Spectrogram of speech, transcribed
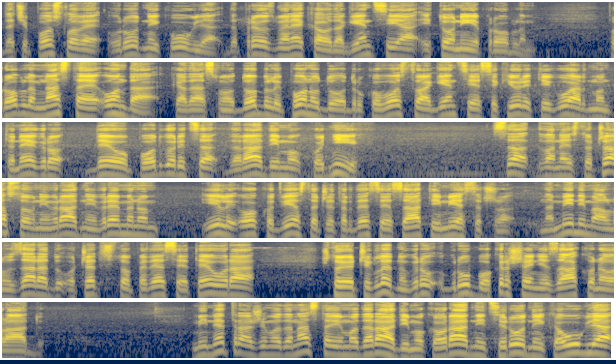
da će poslove u rudniku uglja da preuzme neka od agencija i to nije problem. Problem nastaje onda kada smo dobili ponudu od rukovodstva agencije Security Guard Montenegro, deo Podgorica, da radimo kod njih sa 12-časovnim radnim vremenom ili oko 240 sati mjesečno na minimalnu zaradu od 450 eura, što je očigledno grubo kršenje zakona o radu. Mi ne tražimo da nastavimo da radimo kao radnici rudnika uglja,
